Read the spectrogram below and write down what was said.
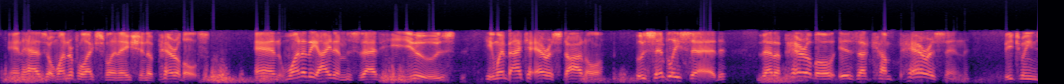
and has a wonderful explanation of parables. And one of the items that he used, he went back to Aristotle, who simply said that a parable is a comparison between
